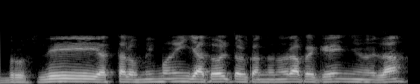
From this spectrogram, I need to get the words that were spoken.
Bruce Lee, hasta los mismos Ninja Turtles cuando no era pequeño, ¿verdad?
